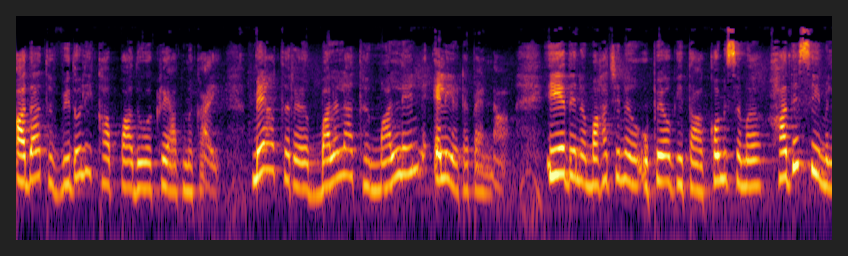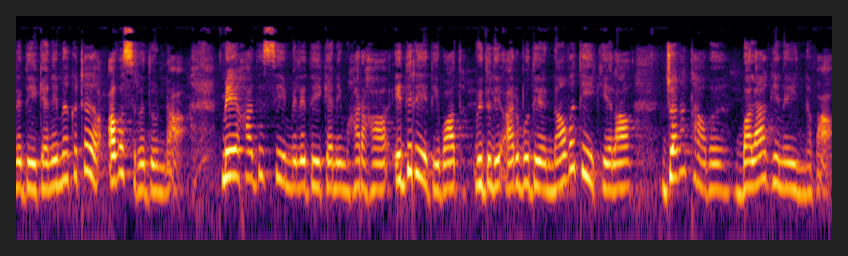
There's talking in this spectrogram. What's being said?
අදත් විදුලි කප්පාදුව ක්‍රියාත්මකයි. මේ අතර බලලත් මල්ලෙන් එළියට පැන්නා. ඊයේ දින මහජන උපයෝගිතා කොමිසම හදිසි මිලදී ගැනීමකට අවසර දුන්නා. මේ හදිසි මිලදී ගැනීම හරහා ඉදිරියේදීවත් විදුලි අර්බුදය නවතී කියලා ජනතාව බලාගෙන ඉන්නවා.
